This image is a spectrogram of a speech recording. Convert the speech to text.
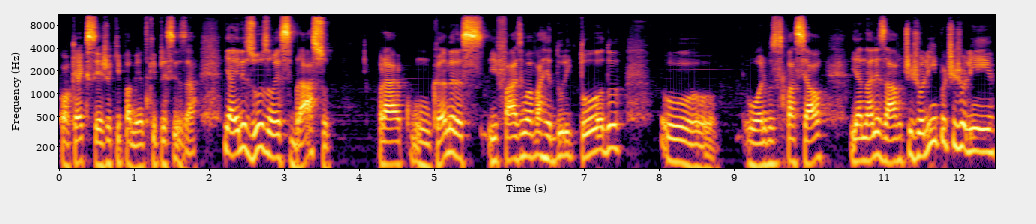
qualquer que seja o equipamento que precisar. E aí eles usam esse braço para com câmeras e fazem uma varredura em todo o o ônibus espacial e analisavam tijolinho por tijolinho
